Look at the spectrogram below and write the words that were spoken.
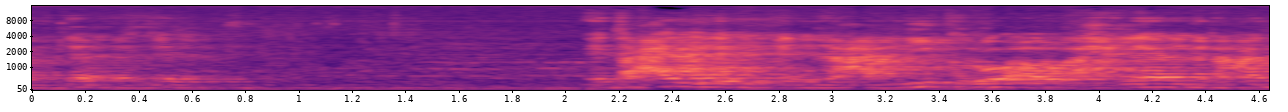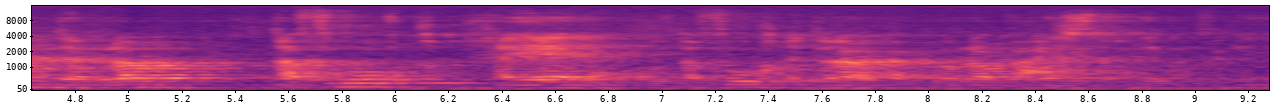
إنك تعمل كده؟ اتعلم إن ليك رؤى وأحلام من عند الرب تفوق خيالك. وتفوق إدراكك والرب عايز يستخدمك في كده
